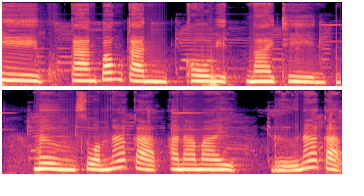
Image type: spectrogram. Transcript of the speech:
ธีการป้องกันโควิด -19 1. สวมหน้ากากอนามัย หรือหน้ากาก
